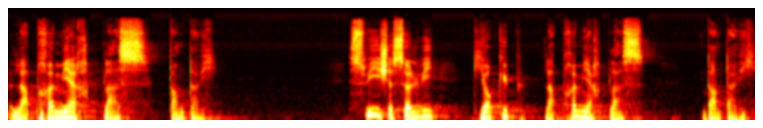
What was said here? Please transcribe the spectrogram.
la première place dans ta vie? Suis-je celui qui occupe la première place dans ta vie?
